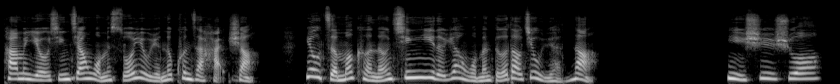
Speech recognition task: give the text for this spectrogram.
他们有心将我们所有人都困在海上，又怎么可能轻易的让我们得到救援呢？你是说，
